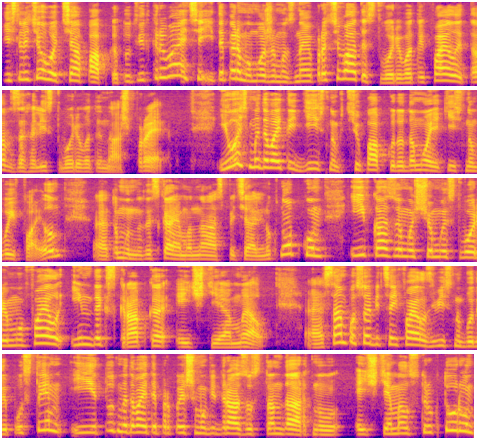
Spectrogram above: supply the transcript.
Після цього ця папка тут відкривається, і тепер ми можемо з нею працювати, створювати файли та взагалі створювати наш проект. І ось ми давайте дійсно в цю папку додамо якийсь новий файл, Е, тому натискаємо на спеціальну кнопку і вказуємо, що ми створюємо файл index.html. Е, Сам по собі цей файл, звісно, буде пустим, і тут ми давайте пропишемо відразу стандартну HTML-структуру.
